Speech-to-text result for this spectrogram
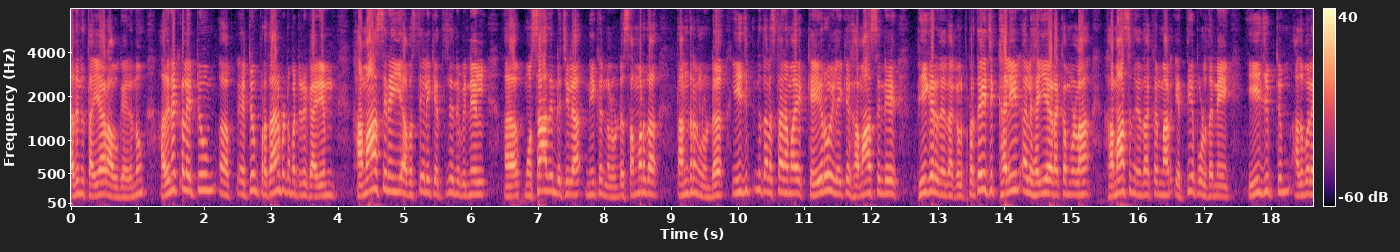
അതിന് തയ്യാറാവുകയായിരുന്നു. അതിനേക്കാൾ ഏറ്റവും ഏറ്റവും പ്രധാനപ്പെട്ട മറ്റൊരു കാര്യം ഹമാസിനെ ഈ അവസ്ഥയിലേക്ക് എത്തിച്ചതിന് പിന്നിൽ മൊസാദിന്റെ ചില നീക്കങ്ങളുണ്ട്. സമ്മർദ്ദ തന്ത്രങ്ങളുണ്ട്. ഈജിപ്തിന്റെ തലസ്ഥാനമായ കെയ്റോയിലേക്ക് ഹമാസിന്റെ ഭീകര നേതാക്കൾ പ്രത്യേകിച്ച് ഖലീൽ അൽ ഹയ്യ അടക്കമുള്ള ഹമാസ് നേതാക്കന്മാർ എത്തിയപ്പോൾ തന്നെ ഈജിപ്തും അതുപോലെ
